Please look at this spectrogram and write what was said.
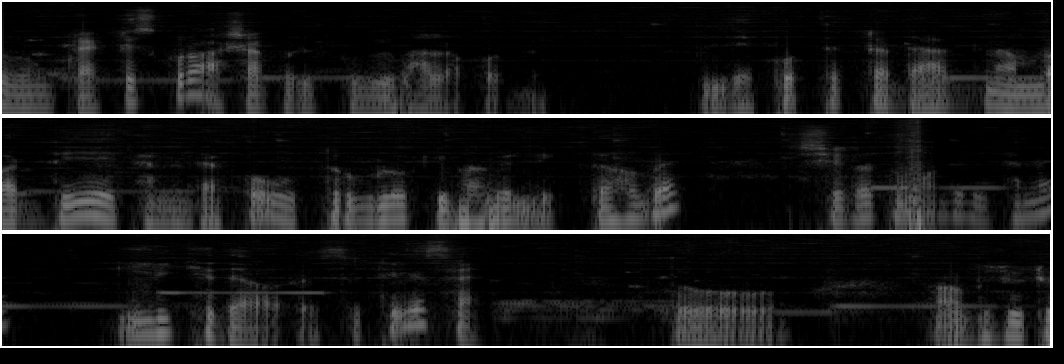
এবং প্র্যাকটিস করো। আশা করি খুবই ভালো করবে। যে প্রত্যেকটা দাগ নাম্বার দিয়ে এখানে দেখো উত্তরগুলো কীভাবে লিখতে হবে। সেটা তোমাদের এখানে লিখে দেওয়া রয়েছে ঠিক আছে? তো ভিডিওটি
